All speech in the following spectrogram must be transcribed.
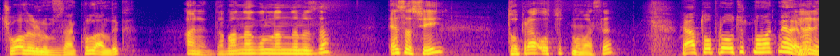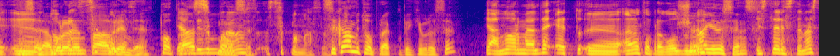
çuval ürünümüzden kullandık. Aynen tabandan kullandığımızda esas şey toprağa oturtmaması. Yani toprağı oturtmamak ne demek? Yani e, Mesela buranın tabirinde. Toprağı yani bizim sıkmaması. buranın sıkmaması. Sıkan bir toprak mı peki burası? Ya normalde et e, ana toprak olduğundan Şöyle gelirseniz. ister istemez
